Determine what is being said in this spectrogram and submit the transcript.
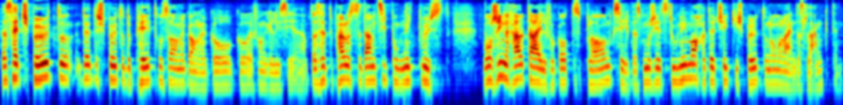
das hat später, dort ist später der Petrus angegangen, go, go evangelisieren. Das hat Paulus zu dem Zeitpunkt nicht gewusst. Wahrscheinlich auch Teil von Gottes Plan gewesen. Das musst jetzt du nicht machen, dort schicke ich später nochmal ein, das lenkt dann.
